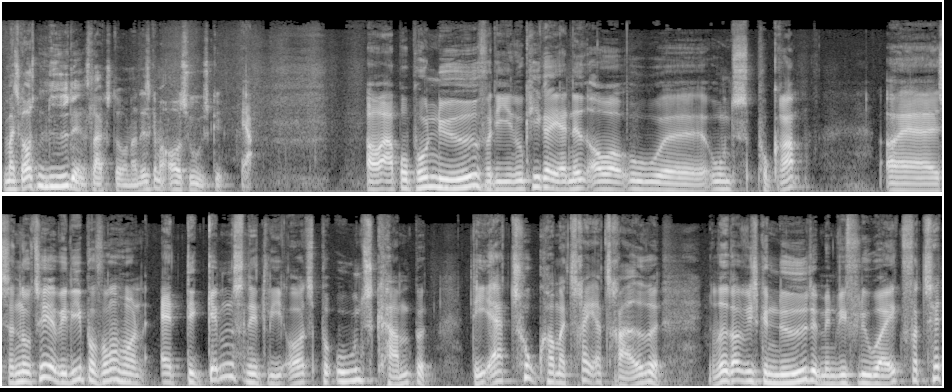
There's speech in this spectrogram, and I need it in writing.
Man skal også nyde den slags stunder, det skal man også huske. Ja. Og apropos nyde, fordi nu kigger jeg ned over u, øh, ugens program, og øh, så noterer vi lige på forhånd, at det gennemsnitlige odds på ugens kampe, det er 2,33. Jeg ved godt, at vi skal nyde det, men vi flyver ikke for tæt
